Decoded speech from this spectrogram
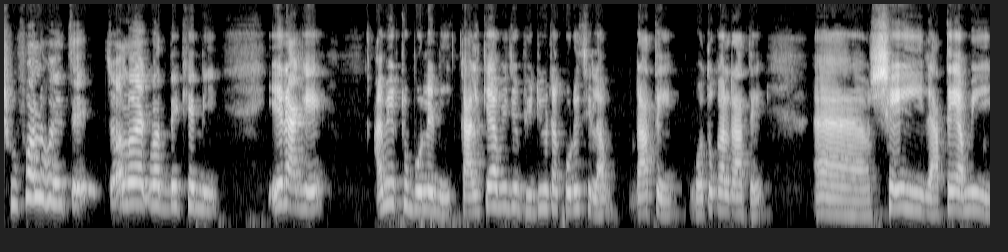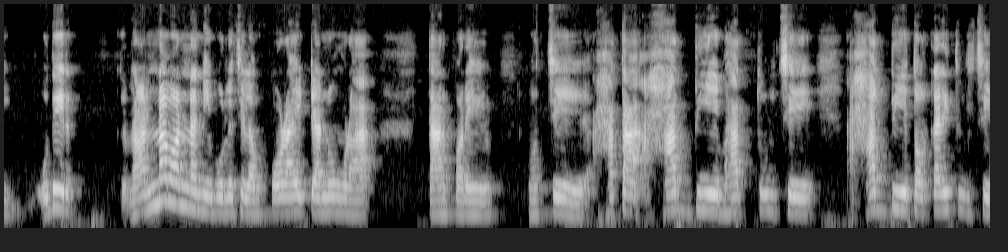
সুফল হয়েছে, চলো একবার দেখে নিই। এর আগে আমি একটু বলে নিই, কালকে আমি যে ভিডিওটা করেছিলাম রাতে, গতকাল রাতে সেই রাতে আমি ওদের রান্না বান্না নিয়ে বলেছিলাম, কড়াইটা নোংরা, তারপরে হচ্ছে হাতা, হাত দিয়ে ভাত তুলছে, হাত দিয়ে তরকারি তুলছে,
